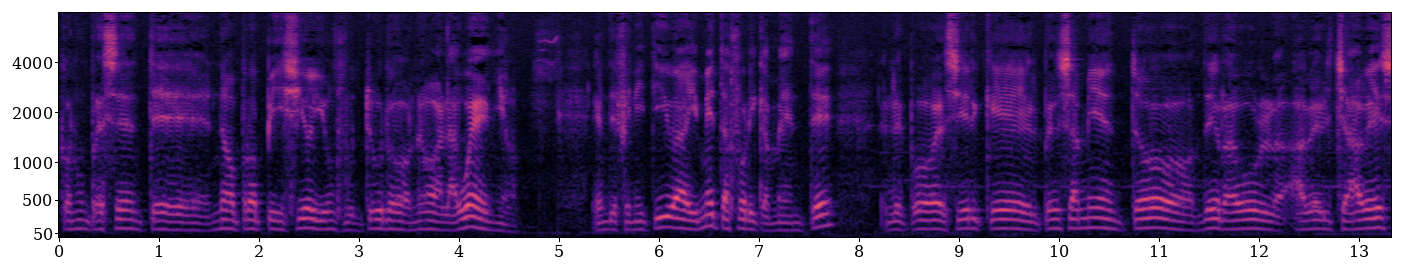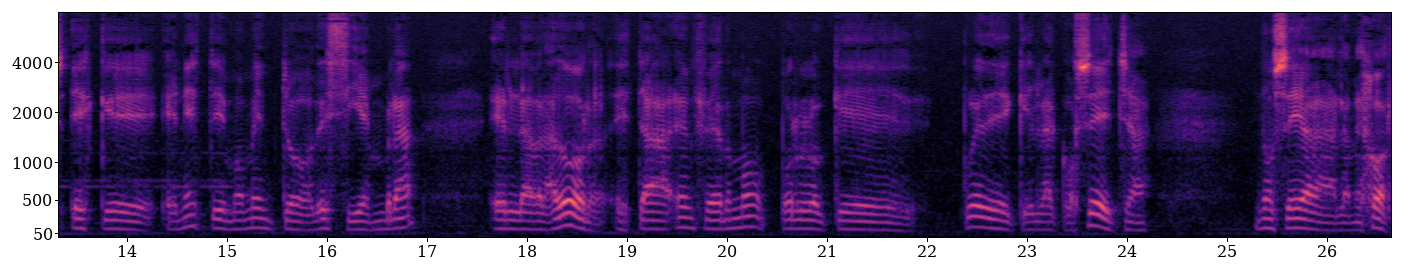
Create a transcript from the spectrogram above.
con un presente no propicio y un futuro no halagüeño en definitiva y metafóricamente, le puedo decir que el pensamiento de Raúl Abel Chávez es que en este momento de siembra el labrador está enfermo, por lo que puede que la cosecha no sea la mejor.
